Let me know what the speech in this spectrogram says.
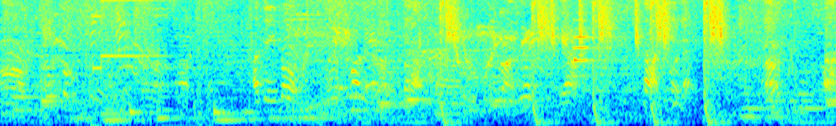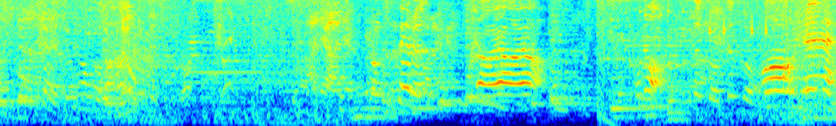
어, 그것도. 아, 근데 이거. 이거 어? 됐어. 어, 예.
